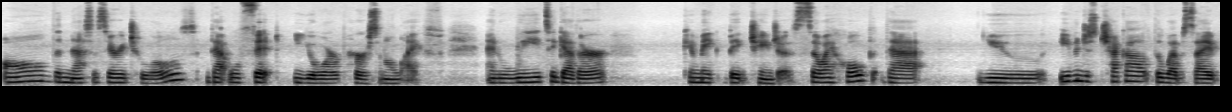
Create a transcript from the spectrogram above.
all the necessary tools that will fit your personal life. And we together can make big changes. So I hope that you even just check out the website.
